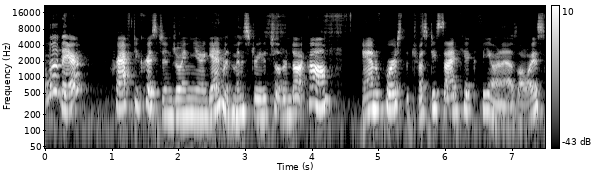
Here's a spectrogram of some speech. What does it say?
Hello there, Crafty Kristen joining you again with ministrytochildren.com and of course the trusty sidekick Fiona as always.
